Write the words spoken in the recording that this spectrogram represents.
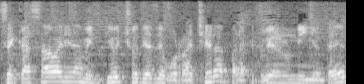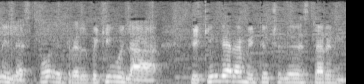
se casaban y eran 28 días de borrachera para que tuvieran un niño. Entre él y la esposa, entre el vikingo y la vikinga eran 28 días de estar en,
